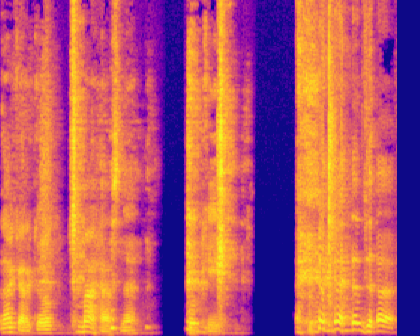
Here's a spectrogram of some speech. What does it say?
and I gotta go to my house now. Okay. and, uh,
